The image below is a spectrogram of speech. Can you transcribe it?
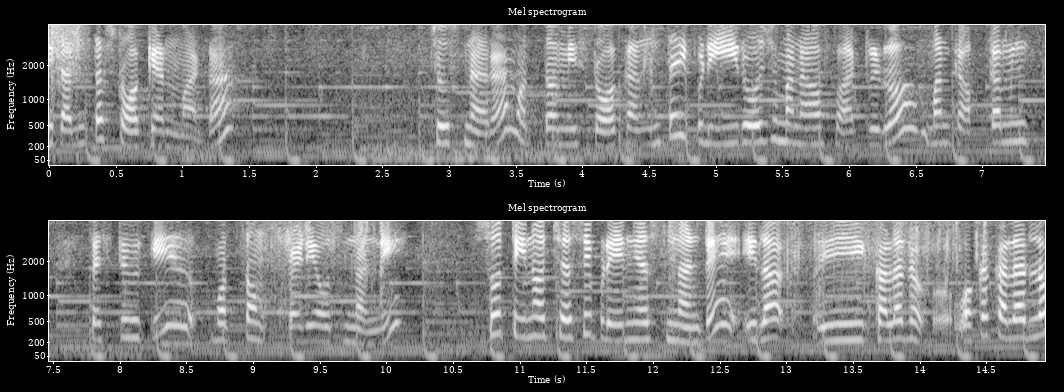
ఇదంతా స్టాకే అనమాట చూస్తున్నారా? మొత్తం ఈ స్టాక్ అంతా ఇప్పుడు ఈరోజు మన ఫ్యాక్టరీలో మనకు అప్కమింగ్ ఫెస్టివ్కి మొత్తం రెడీ అవుతుందండి. సో తిని వచ్చేసి ఇప్పుడు ఏం చేస్తుందంటే ఇలా ఈ కలర్ ఒక కలర్లో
